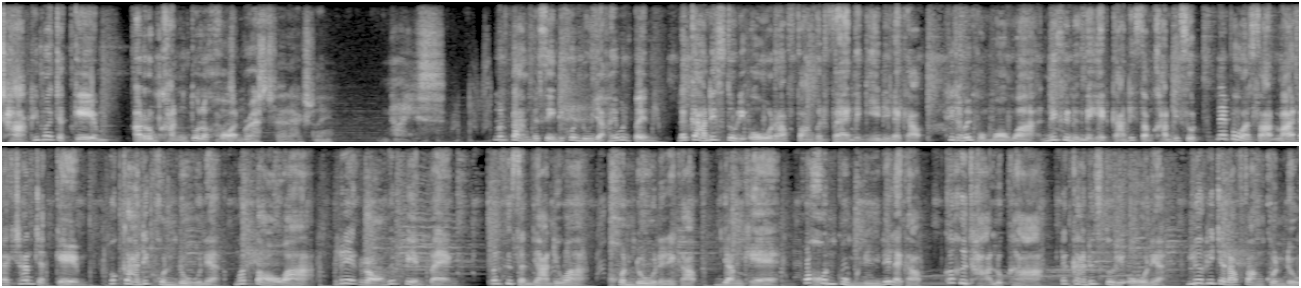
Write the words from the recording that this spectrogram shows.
ฉากที่มาจากเกม อารมณ์ขันของตัวละคร breastfed, actually. Nice. มันต่างเป็นสิ่งที่คนดูอยากให้มันเป็น และการที่สตูดิโอรับฟังแฟนๆอย่างนี้นี่แหละครับ ที่ทำให้ผมมองว่านี่คือหนึ่งในเหตุการณ์ที่สำคัญที่สุด ในประวัติศาสตร์ไลฟ์แฟคชั่นจากเกม เพราะการที่คนดูเนี่ยมาต่อว่าเรียกร้องให้เปลี่ยนแปลง มันคือสัญญาณที่ว่า คนดูเนี่ยนะครับยังแคร์เพราะคนกลุ่มนี้นี่แหละครับ ก็คือฐานลูกค้าและการที่สตูดิโอเนี่ยเลือกที่จะรับฟังคนดู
